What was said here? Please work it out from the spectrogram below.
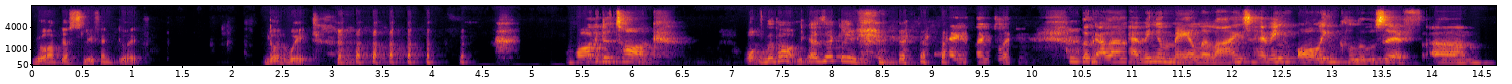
roll up your sleeve and do it. Don't wait. Walk the talk. Walk the talk, exactly. exactly. Look, Alan, having a male allies, having all inclusive um,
